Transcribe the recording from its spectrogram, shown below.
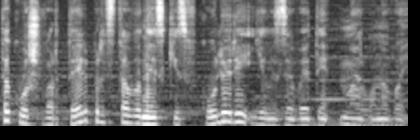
Також в артель представлений ескіз в кольорі Єлизавети Миронової.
